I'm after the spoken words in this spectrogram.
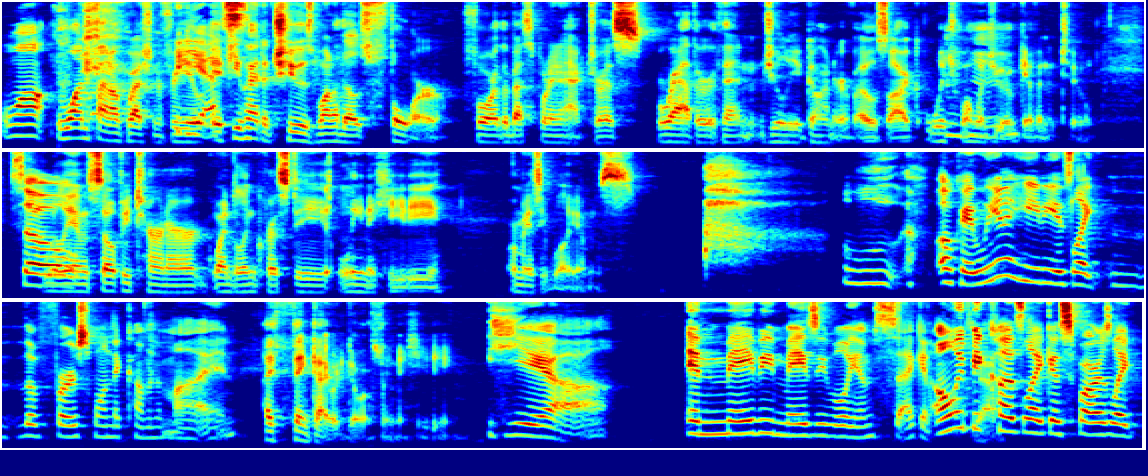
womp One final question for you: Yes. If you had to choose one of those four for the Best Supporting Actress rather than Julia Garner of Ozark, which one would you have mm-hmm. given it to? so Williams, Sophie Turner, Gwendoline Christie, Lena Headey, or Maisie Williams? Okay lena headey is like the first one to come to mind I think I would go with Lena Headey. yeah and maybe Maisie Williams second only Yeah. because like as far as like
